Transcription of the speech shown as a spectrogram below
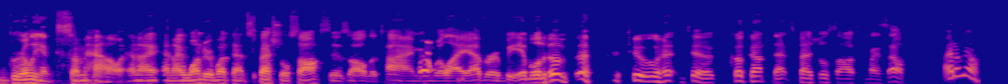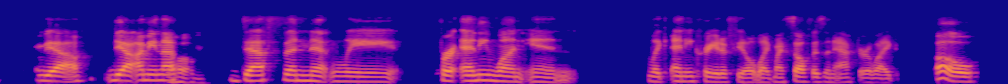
brilliant somehow. And i and i wonder what that special sauce is all the time. And will i ever be able to to to cook up that special sauce myself? I don't know. Yeah. Yeah. I mean that's um, definitely for anyone in like any creative field, like myself as an actor, like, oh,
